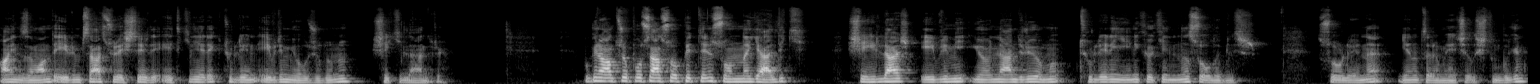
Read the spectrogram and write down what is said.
aynı zamanda evrimsel süreçleri de etkileyerek türlerin evrim yolculuğunu şekillendiriyor. Bugün antroposen sohbetlerin sonuna geldik. Şehirler evrimi yönlendiriyor mu? Türlerin yeni kökeni nasıl olabilir? Sorularına yanıt aramaya çalıştım bugün.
